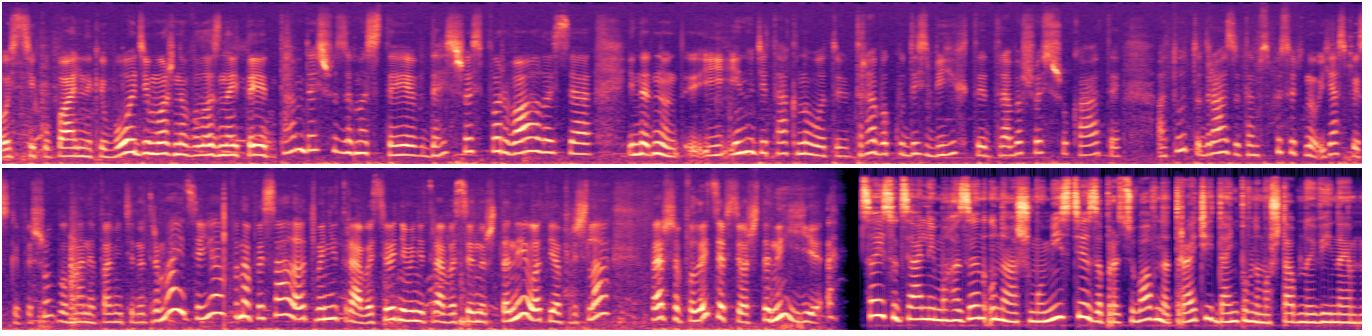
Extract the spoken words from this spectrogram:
ось ці купальники боді можна було знайти. Там десь щось замастив, десь щось порвалося. І ну і іноді так, ну от треба кудись бігти, треба щось шукати. А тут одразу там списують. Ну я списки пишу, бо в мене пам'яті не тримається. Я написала, от мені треба. Сьогодні мені треба сину штани. От я прийшла, перша полиця, все, штани є. Цей соціальний магазин у нашому місті запрацював на третій день повномасштабної війни.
